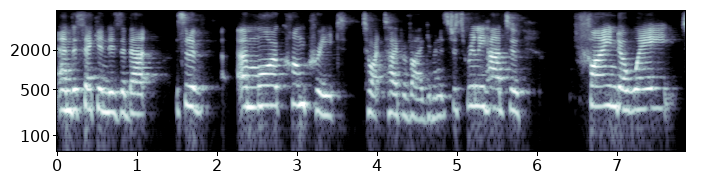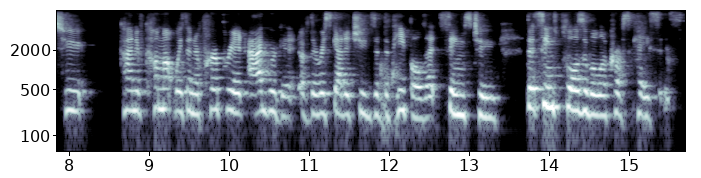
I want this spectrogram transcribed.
and the second is about sort of a more concrete type of argument. It's just really hard to find a way to kind of come up with an appropriate aggregate of the risk attitudes of the people that seems to that seems plausible across cases.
